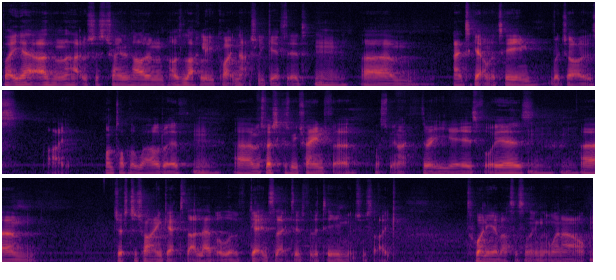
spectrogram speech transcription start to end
but yeah, other than that, it was just training hard, and I was luckily quite naturally gifted. Mm. Um, and to get on the team, which I was like on top of the world with, Mm. um, especially because we trained for must have been like three years, four years Mm. um, just to try and get to that level of getting selected for the team, which was like 20 of us or something that went out. Mm.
